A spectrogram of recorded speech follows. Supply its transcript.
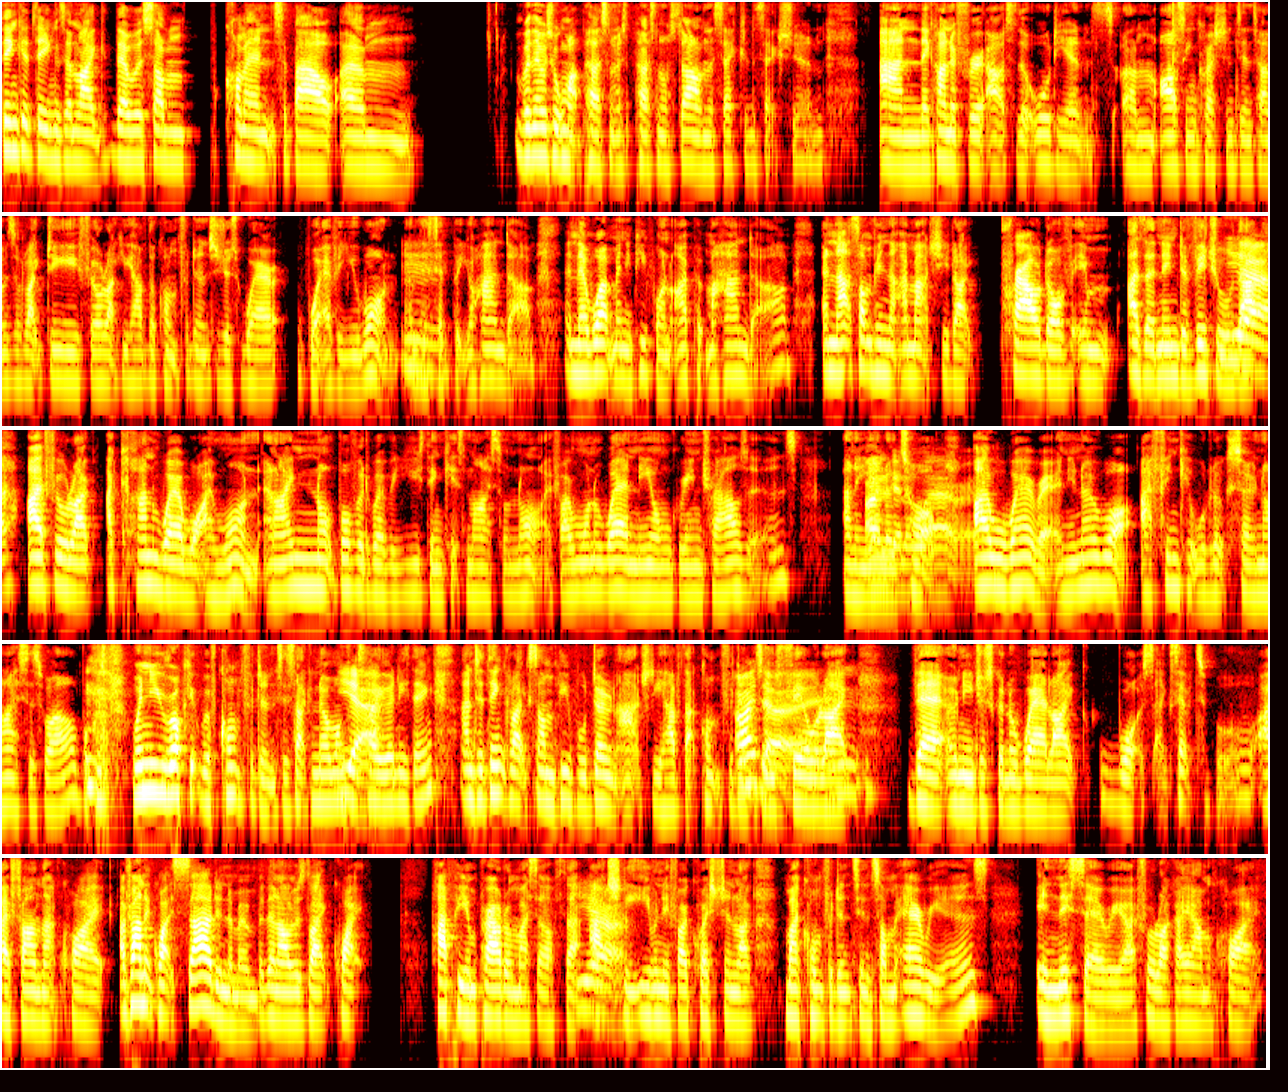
think of things. And like there were some comments about um when they were talking about personal personal style in the second section, and they kind of threw it out to the audience, um, asking questions in terms of like, do you feel like you have the confidence to just wear whatever you want? And they Mm. said, put your hand up. And there weren't many people, and I put my hand up, and that's something that I'm actually like proud of in as an individual. Yeah. That I feel like I can wear what I want, and I'm not bothered whether you think it's nice or not. If I want to wear neon green trousers. And a yellow top. I will wear it. And you know what? I think it will look so nice as well because when you rock it with confidence, it's like no one Yeah. can tell you anything. And to think like some people don't actually have that confidence and feel like they're only just going to wear like what's acceptable. I found that quite, I found it quite sad in a moment, but then I was like quite happy and proud of myself that Yeah. actually, even if I question like my confidence in some areas, in this area, I feel like I am quite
